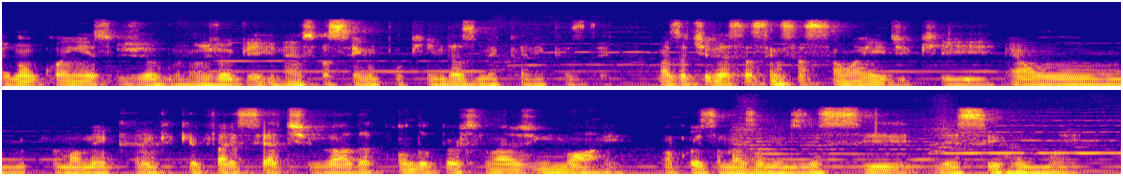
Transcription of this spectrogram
Eu não conheço o jogo, não joguei, né? Só sei um pouquinho das mecânicas dele. Mas eu tive essa sensação aí de que é um, uma mecânica que vai ser ativada quando o personagem morre. Uma coisa mais ou menos nesse, nesse rumo aí.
